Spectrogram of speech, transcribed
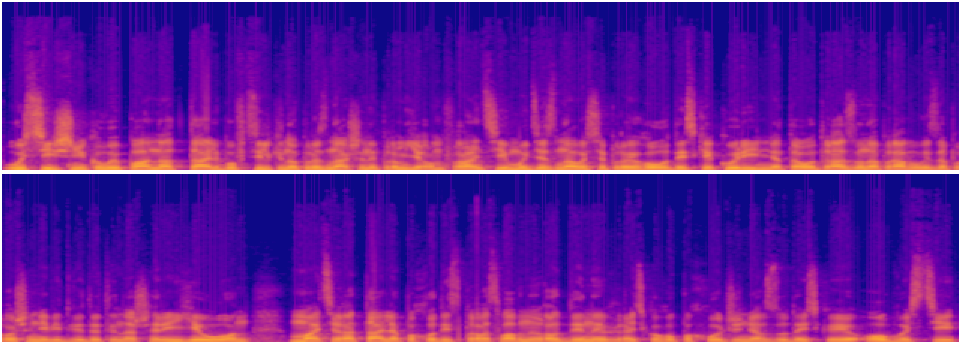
У січні, коли пан Атталь був тільки но призначений прем'єром Франції, ми дізналися про його одеське коріння та одразу направили запрошення відвідати наш регіон. Матір Атталя походить з православної родини грецького походження з Одеської області.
